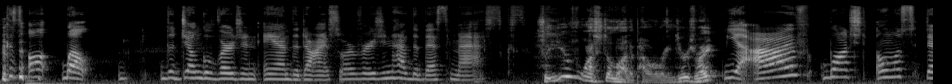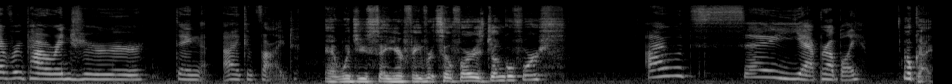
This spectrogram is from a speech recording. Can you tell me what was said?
Because all well, the jungle version and the dinosaur version have the best masks. So you've watched a lot of Power Rangers, right? Yeah, I've watched almost every Power Ranger thing I could find. And would you say your favorite so far is Jungle Force? I would say yeah, probably. Okay.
